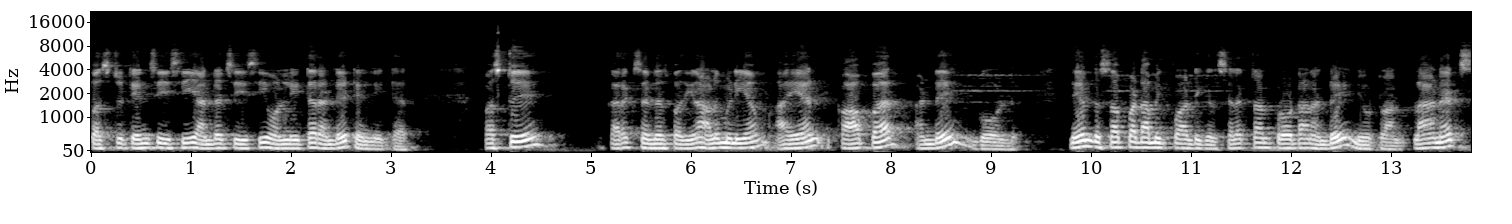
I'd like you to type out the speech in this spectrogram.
first ten CC hundred CC one litre and ten litre first correct sentence பார்த்தீங்கன்னா aluminium iron copper and gold name the subatomic particles electron proton and neutron planets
